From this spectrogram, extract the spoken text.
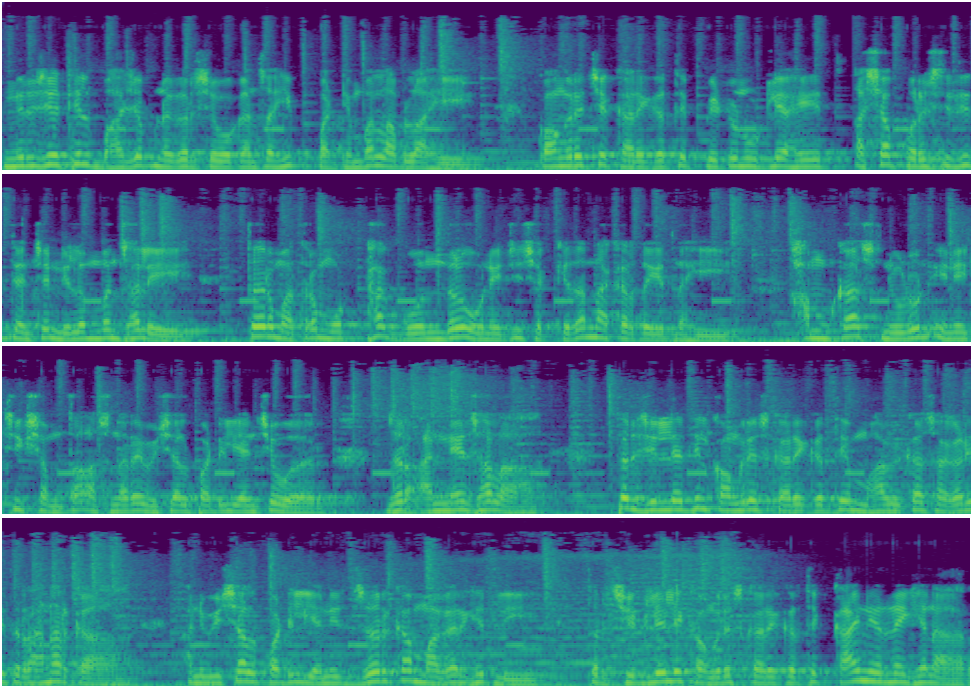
मिरजेतील भाजप नगरसेवकांचाही पाठिंबा लाभला आहे. काँग्रेसचे कार्यकर्ते पेटून उठले आहेत. अशा परिस्थितीत त्यांचे निलंबन झाले तर मात्र मोठा गोंधळ होण्याची शक्यता नाकारता येत नाही. हमखास निवडून येण्याची क्षमता असणाऱ्या विशाल पाटील यांच्यावर जर अन्याय झाला तर जिल्ह्यातील काँग्रेस कार्यकर्ते महाविकास आघाडीत राहणार का? आणि विशाल पाटील यांनी जर का माघार घेतली तर चिडलेले काँग्रेस कार्यकर्ते काय निर्णय घेणार?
